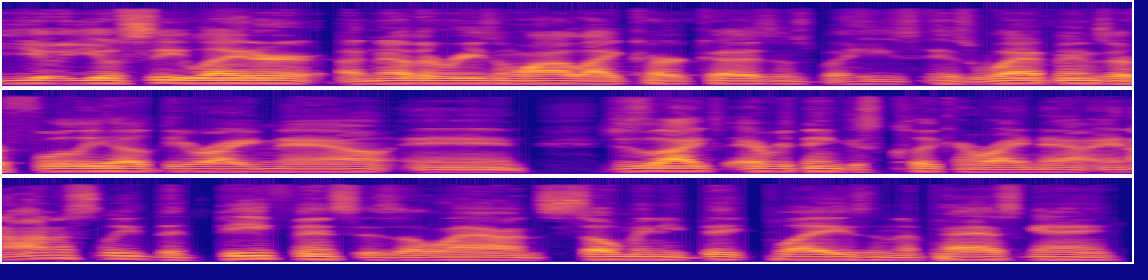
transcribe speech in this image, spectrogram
you you'll see later another reason why I like Kirk Cousins, but he's his weapons are fully healthy right now, and just like everything is clicking right now. And honestly, the defense is allowing so many big plays in the pass game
